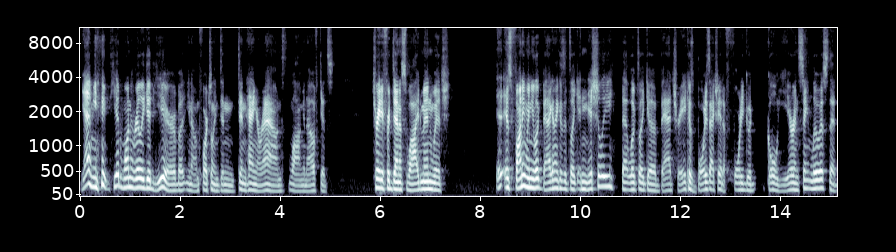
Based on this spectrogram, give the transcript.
yeah, I mean he had one really good year, but you know unfortunately didn't didn't hang around long enough. Gets traded for Dennis Wideman, which is funny when you look back on it because it's like initially that looked like a bad trade because Boyes actually had a forty good goal year in St. Louis that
